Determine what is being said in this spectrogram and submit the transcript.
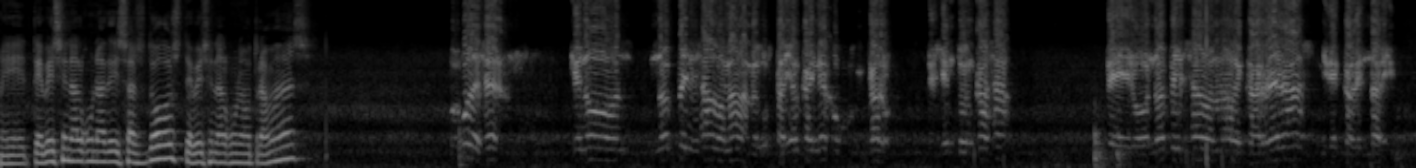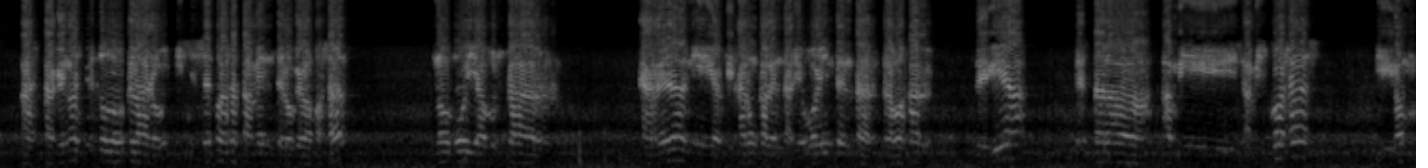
Eh, ¿Te ves en alguna de esas dos? ¿Te ves en alguna otra más? Puede ser. Que no, no he pensado nada. Me gustaría el Cainejo, porque claro, me siento en casa, pero no he pensado nada de carreras ni de calendario. Hasta que no esté todo claro y se sepa exactamente lo que va a pasar, no voy a buscar carreras ni a fijar un calendario. Voy a intentar trabajar de guía, estar a, a, mis, a mis cosas y vamos,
